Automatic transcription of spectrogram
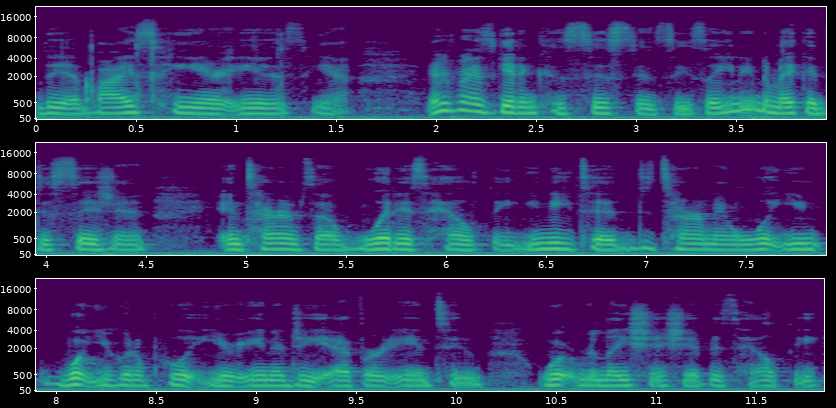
the advice here is yeah everybody's getting consistency. So you need to make a decision in terms of what is healthy. You need to determine what you what you're going to put your energy effort into what relationship is healthy.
